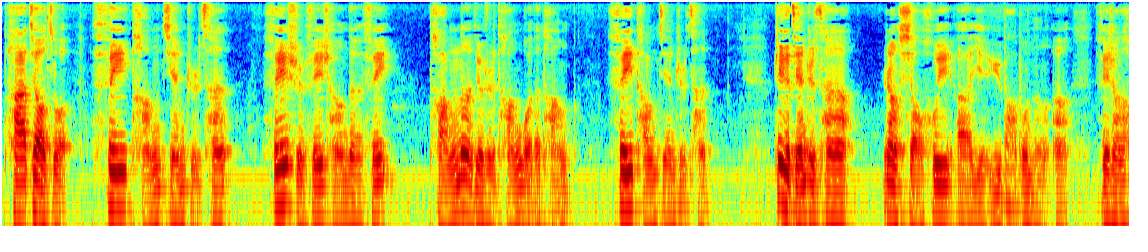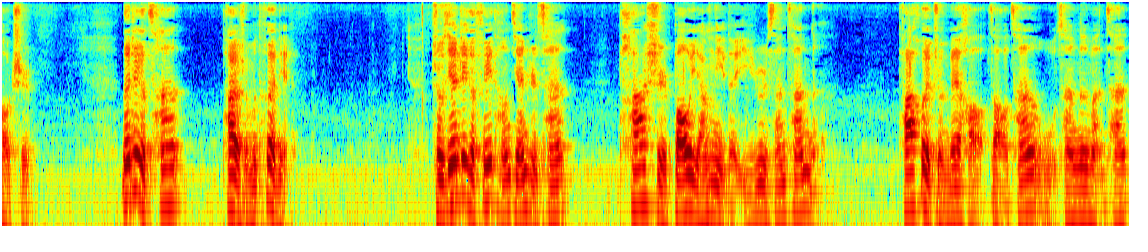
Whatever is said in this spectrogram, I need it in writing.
它叫做非糖减脂餐。非是非常的非，糖呢就是糖果的糖。非糖减脂餐，这个减脂餐啊，让小辉啊也欲罢不能啊，非常的好吃。那这个餐它有什么特点？首先，这个非糖减脂餐，它是包养你的一日三餐的。他会准备好早餐、午餐跟晚餐，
